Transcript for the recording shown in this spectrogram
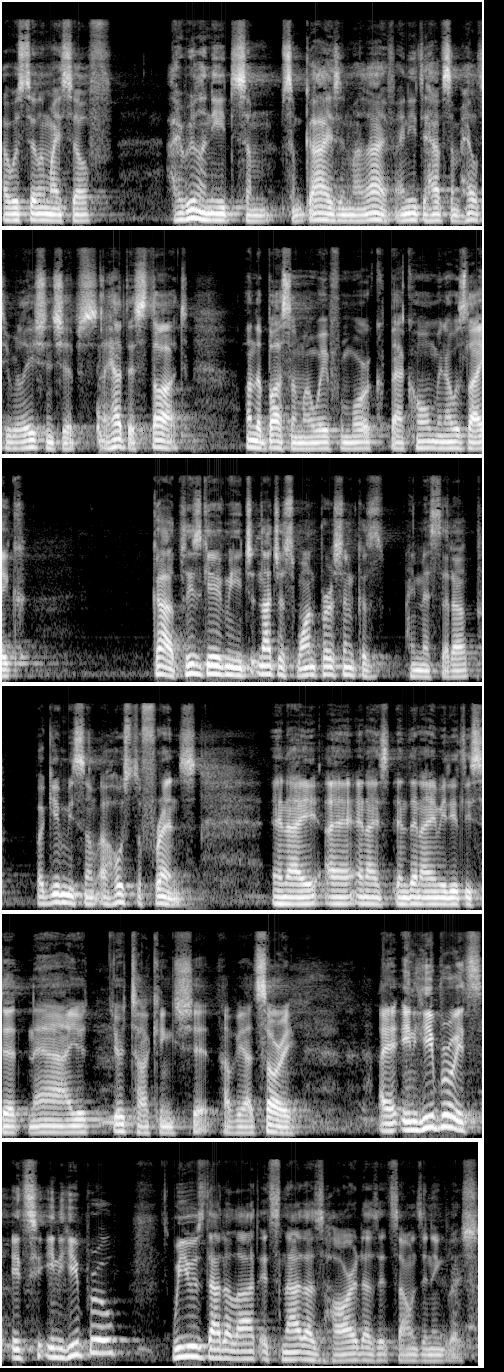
I was telling myself, I really need some some guys in my life. I need to have some healthy relationships. I had this thought on the bus on my way from work back home, and I was like, God, please give me not just one person because I messed that up, but give me some a host of friends and I, I, and I and then I immediately said, "Nah, you're you're talking shit, Aviad. Sorry." I, in Hebrew, it's it's in Hebrew. We use that a lot. It's not as hard as it sounds in English.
